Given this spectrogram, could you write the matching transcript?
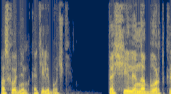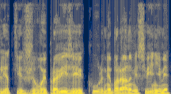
По сходням катили бочки. Тащили на борт клетки с живой провизией, курами, баранами, свиньями.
